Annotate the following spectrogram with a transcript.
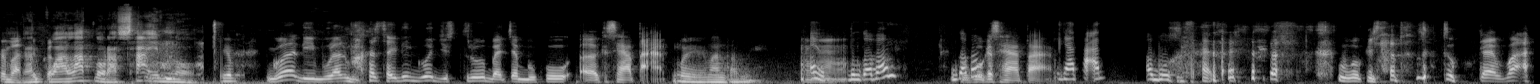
Kan kualat lo, rasain lo. Yup. Gue di bulan puasa ini gue justru baca buku eh, kesehatan. Wih, mantap nih. Eh, Hmm, buku apa? Om? Buku apa? buku kesehatan. Kenyataan. Oh, bukan. buku kenyataan itu kayak apa?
